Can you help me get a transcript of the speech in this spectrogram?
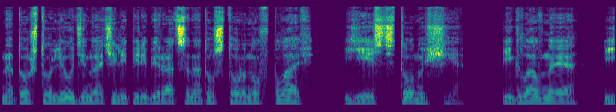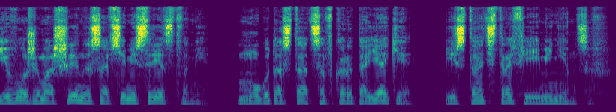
на то, что люди начали перебираться на ту сторону вплавь, есть тонущие, и, главное, его же машины со всеми средствами могут остаться в Каратаяке и стать трофеями немцев.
